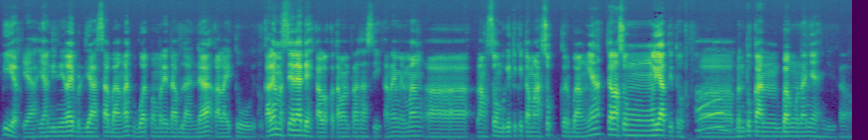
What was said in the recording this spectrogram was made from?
Pier ya, yang dinilai berjasa banget buat pemerintah Belanda kala itu. Gitu. Kalian mesti lihat deh kalau ke Taman Prasasti karena memang eh, langsung begitu kita masuk gerbangnya, kita langsung lihat itu eh, Oh. bentukan bangunannya. Jadi kalau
